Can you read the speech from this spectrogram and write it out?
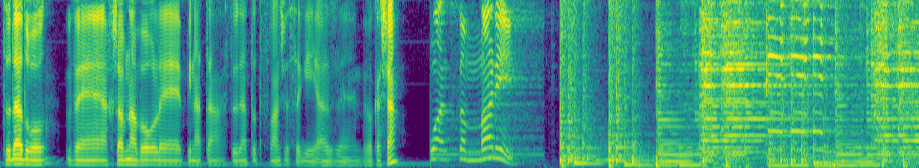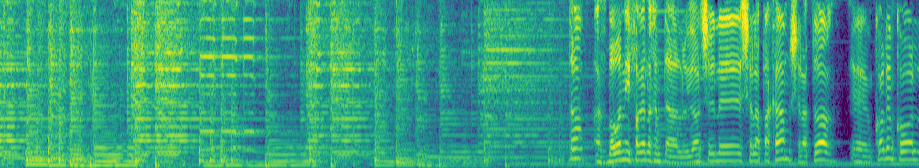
תודה דרור, ועכשיו נעבור לפינת הסטודנטות פרנצ'ה שגיא, אז uh, בבקשה. Want some money. אז בואו אני אפרט לכם את העלויות של, אה, של הפק"ם, של התואר. אה, קודם כל,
